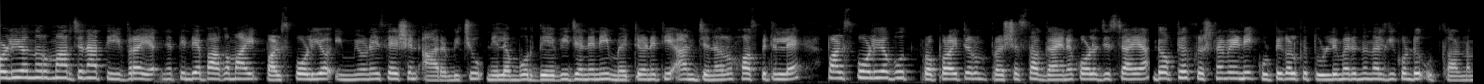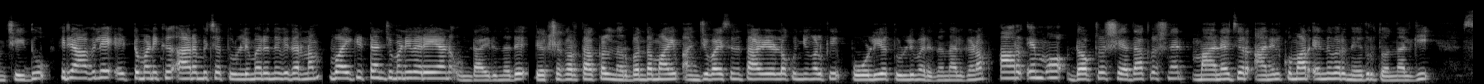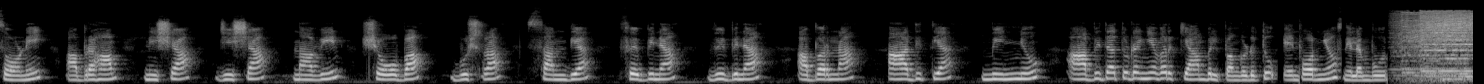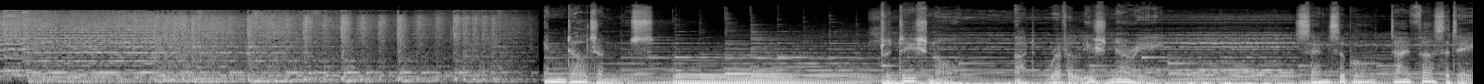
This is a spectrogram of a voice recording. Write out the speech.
polio നിർമ്മാർജന തീവ്ര യജ്ഞത്തിന്റെ ഭാഗമായി പൾസ് പോളിയോ ഇമ്മ്യൂണൈസേഷൻ ആരംഭിച്ചു. Nilambur Devi Janani maternity and general ഹോസ്പിറ്റലിലെ പൾസ് പോളിയോ ബൂത്ത് പ്രൊപ്പറേറ്ററും പ്രശസ്ത ഗൈനക്കോളജിസ്റ്റായ ഡോക്ടർ കൃഷ്ണവേണി കുട്ടികൾക്ക് തുള്ളിമരുന്ന് നൽകിക്കൊണ്ട് ഉദ്ഘാടനം ചെയ്തു. രാവിലെ എട്ട് മണിക്ക് ആരംഭിച്ച തുള്ളിമരുന്ന് വിതരണം വൈകിട്ട് അഞ്ചു മണി വരെയാണ് ഉണ്ടായിരുന്നത്. രക്ഷകർത്താക്കൾ നിർബന്ധമായും അഞ്ചു വയസ്സിന് താഴെയുള്ള കുഞ്ഞുങ്ങൾക്ക് പോളിയോ തുള്ളിമരുന്ന് നൽകണം. R M doctor Swethakrishnan manager Anilkumar എന്നിവർ നേതൃത്വം നൽകി. സോണി അബ്രഹാം നിഷ ജിഷ നവീൻ ശോഭ ബുഷ്ര സന്ധ്യ ഫെബിന വിബിന അപർണ ആദിത്യ മിന്നു ആബിദ തുടങ്ങിയവർ ക്യാമ്പിൽ പങ്കെടുത്തു N four news Nilambur Indulgence. Traditional but revolutionary. Sensible diversity.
